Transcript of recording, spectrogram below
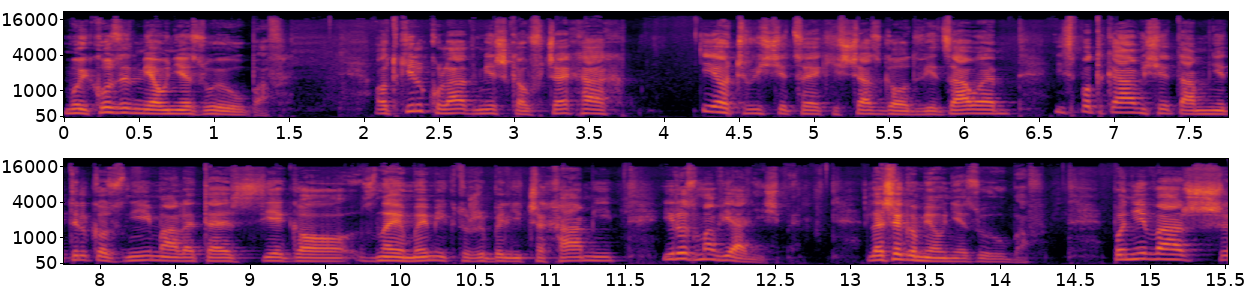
Mój kuzyn miał niezły ubaw. Od kilku lat mieszkał w Czechach i oczywiście co jakiś czas go odwiedzałem i spotykałem się tam nie tylko z nim, ale też z jego znajomymi, którzy byli Czechami i rozmawialiśmy. Dlaczego miał niezły ubaw? Ponieważ e,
